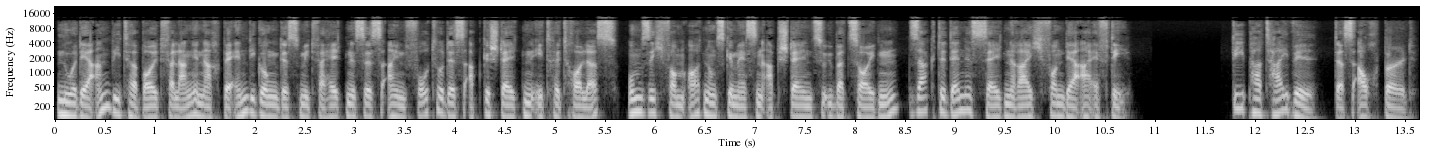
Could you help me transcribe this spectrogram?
Nur der Anbieter Bolt verlange nach Beendigung des Mietverhältnisses ein Foto des abgestellten E-Tretrollers, um sich vom ordnungsgemäßen Abstellen zu überzeugen, sagte Dennis Seldenreich von der AfD. Die Partei will, dass auch Bird,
